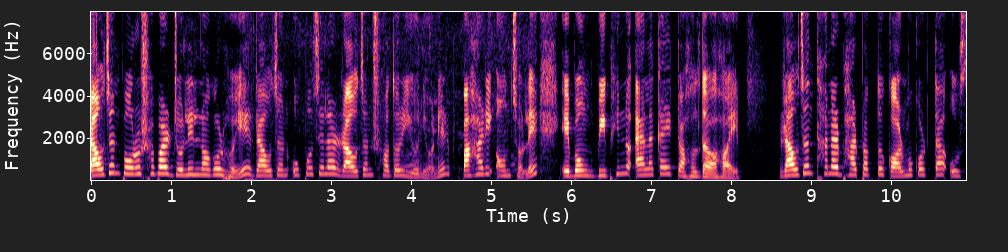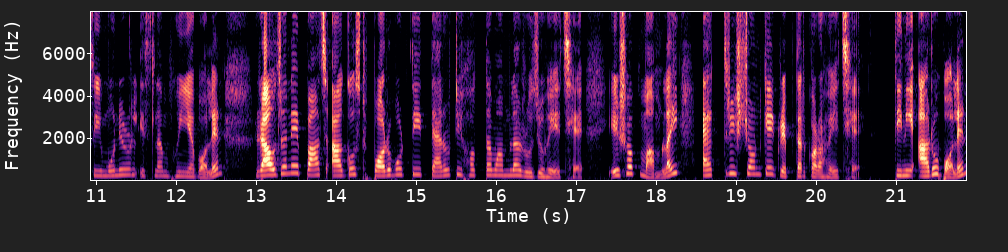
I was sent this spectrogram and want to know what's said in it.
রাউজান পৌরসভার জলিলনগর হয়ে রাউজান উপজেলার রাউজান সদর ইউনিয়নের পাহাড়ি অঞ্চলে এবং বিভিন্ন এলাকায় টহল দেওয়া হয়। রাউজান থানার ভারপ্রাপ্ত কর্মকর্তা ওসি মনিরুল ইসলাম ভূঁইয়া বলেন, রাউজানে পাঁচ আগস্ট পরবর্তী তেরোটি হত্যা মামলা রুজু হয়েছে। এসব মামলায় একত্রিশ জনকে গ্রেপ্তার করা হয়েছে। তিনি আরও বলেন,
